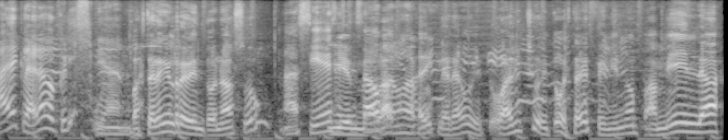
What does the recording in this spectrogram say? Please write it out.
Ha declarado Cristian. Va a estar en el reventonazo. Así es, y este en verdad ha declarado de todo, ha dicho de todo, está defendiendo a Pamela,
